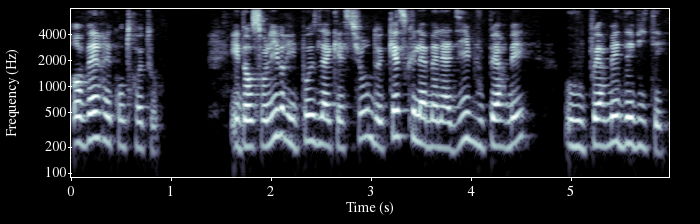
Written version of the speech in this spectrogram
envers et contre tout. Et dans son livre, il pose la question de qu'est-ce que la maladie vous permet ou vous permet d'éviter.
